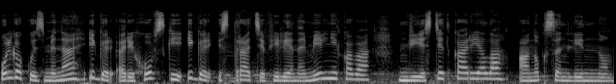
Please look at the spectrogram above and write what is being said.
Olga Kuzmina, Igor Arikhovski, Igor Istratiev, Елена Melnikova, Viestit Karjala, Anoksen linnu.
